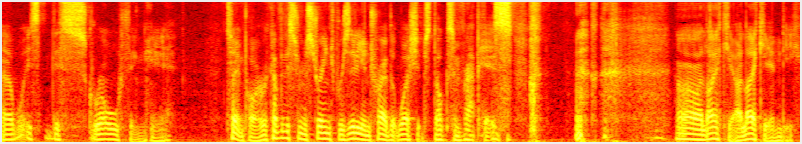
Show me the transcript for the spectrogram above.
Uh, what is this scroll thing here? Totem pole. I recovered this from a strange Brazilian tribe that worships dogs and rabbits. oh, I like it. I like it, Indy.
